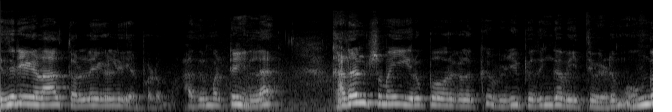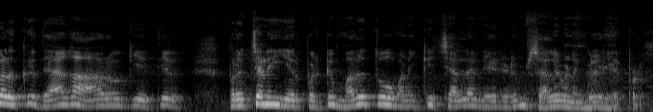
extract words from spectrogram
எதிரிகளால் தொல்லைகள் ஏற்படும். அது மட்டும் இல்லை கடன் சுமை இருப்பவர்களுக்கு விழி வைத்துவிடும் உங்களுக்கு தேக ஆரோக்கியத்தில் பிரச்சனை ஏற்பட்டு மருத்துவமனைக்கு செல்ல நேரிடும் செலவினங்கள் ஏற்படும்.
